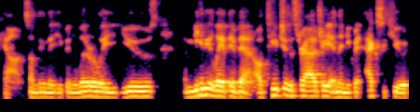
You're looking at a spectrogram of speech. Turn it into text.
account, something that you can literally use immediately at the event. I'll teach you the strategy, and then you can execute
